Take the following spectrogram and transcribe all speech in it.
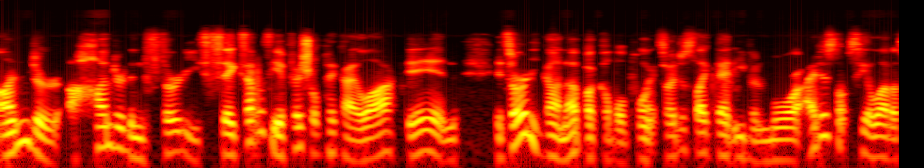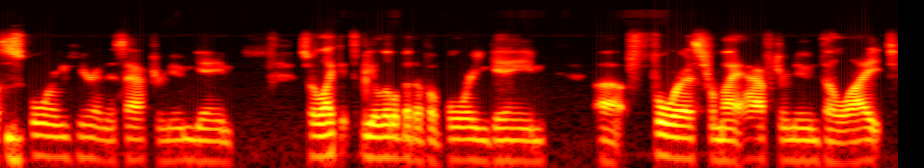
under 136. That was the official pick I locked in. It's already gone up a couple points, so I just like that even more. I just don't see a lot of scoring here in this afternoon game. So I like it to be a little bit of a boring game uh, for us for my afternoon delight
